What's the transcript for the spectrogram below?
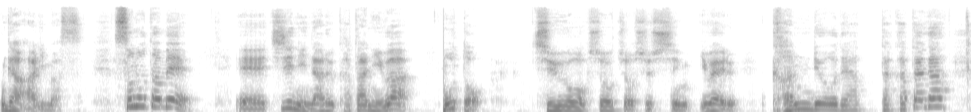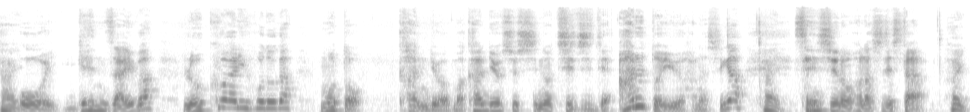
があります。はい、そのため、えー、知事になる方には、元中央省庁出身、いわゆる官僚であった方が多い。はい、現在は6割ほどが元官僚、まあ、官僚出身の知事であるという話が先週のお話でした。はい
